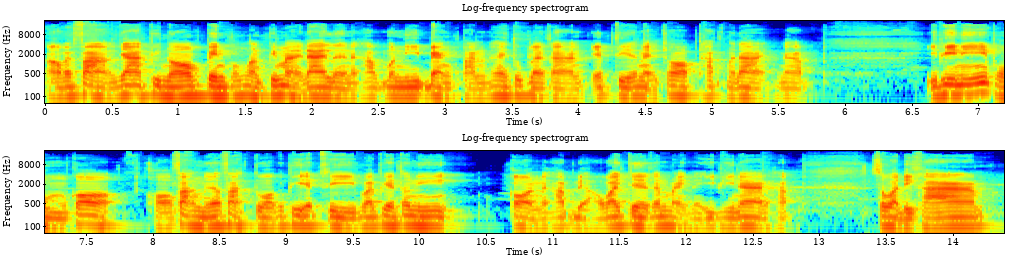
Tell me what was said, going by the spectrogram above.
เอาไปฝากญาติพี่น้องเป็นของขวัญปีใหม่ได้เลยนะครับ วันนี้แบ่งปันให้ทุกรายการ FC ท่านไหนชอบทักมาได้นะครับอีพีนี้ผมก็ขอฝากเนื้อฝากตัวพี่พีเอฟซีไว้เพียงเท่านี้ก่อนนะครับ เดี๋ยวไว้เจอกันใหม่ในอีพีหน้านะครับ สวัสดีครับ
